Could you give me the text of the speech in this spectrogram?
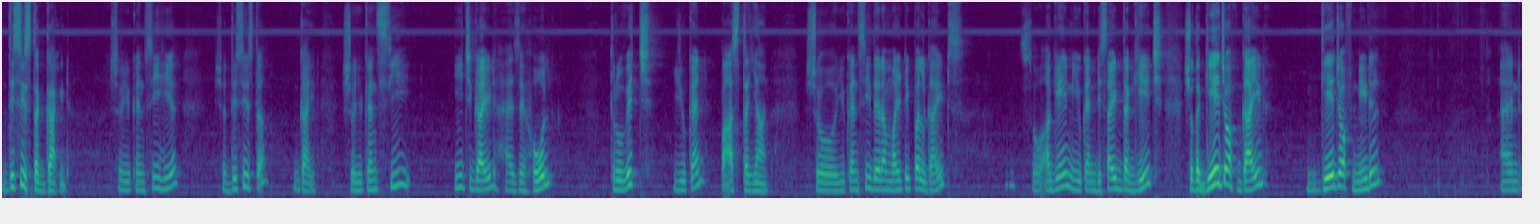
this is the guide. So, you can see here, so this is the guide. So, you can see each guide has a hole through which you can pass the yarn. So, you can see there are multiple guides. So, again you can decide the gauge. So, the gauge of guide, gauge of needle and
